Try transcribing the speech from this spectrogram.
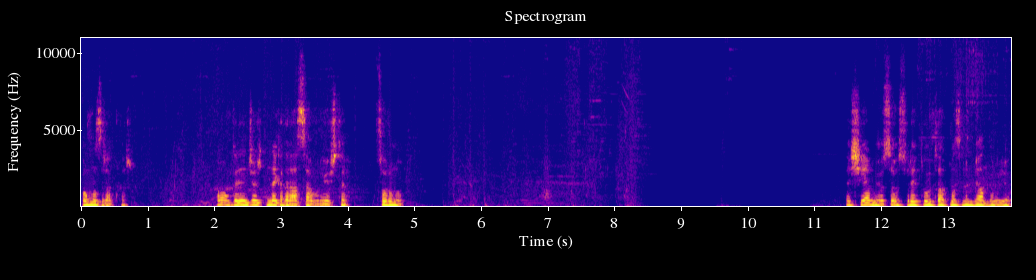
O mızraklar. Ama Granger ne kadar hasar vuruyor işte. Sorun o. Yaşayamıyorsa sürekli ulti atmasının bir anlamı yok.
